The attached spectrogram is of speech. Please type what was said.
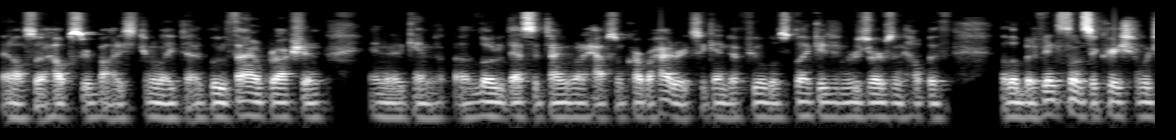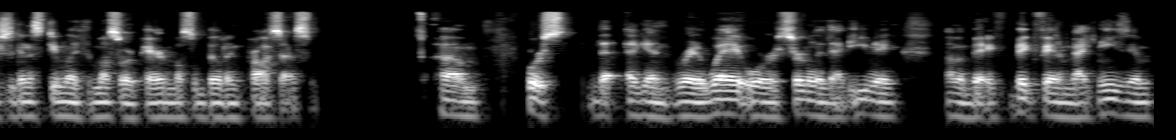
It also helps your body stimulate uh, glutathione production and again, loaded, that's the time you want to have some carbohydrates again to fuel those glycogen reserves and help with a little bit of insulin secretion, which is going to stimulate the muscle repair, muscle building process. Um, of course, that again, right away, or certainly that evening, I'm a big, big fan of magnesium,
